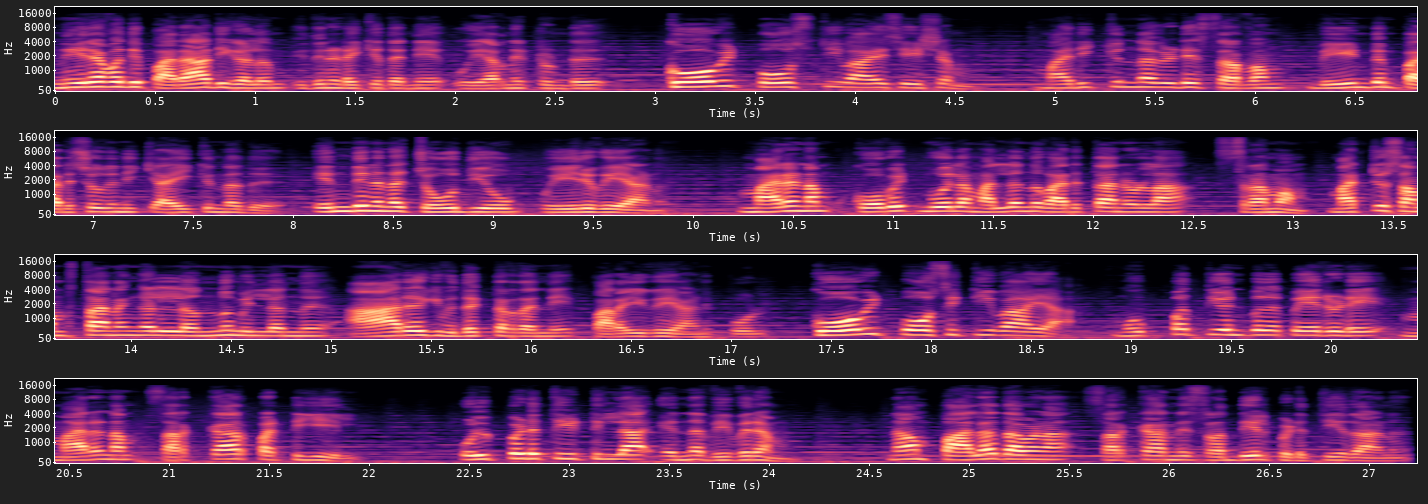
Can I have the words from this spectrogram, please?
നിരവധി പരാതികളും ഇതിനിടയ്ക്ക് തന്നെ ഉയർന്നിട്ടുണ്ട്. കോവിഡ് പോസിറ്റീവായ ശേഷം മരിക്കുന്നവരുടെ സ്രവം വീണ്ടും പരിശോധനയ്ക്ക് അയക്കുന്നത് എന്തിനെന്ന ചോദ്യവും ഉയരുകയാണ്. മരണം കോവിഡ് മൂലമല്ലെന്ന് വരുത്താനുള്ള ശ്രമം മറ്റു സംസ്ഥാനങ്ങളിലൊന്നുമില്ലെന്ന് ആരോഗ്യ വിദഗ്ധർ തന്നെ പറയുകയാണിപ്പോൾ. കോവിഡ് പോസിറ്റീവായ മുപ്പത്തിയൊൻപത് പേരുടെ മരണം സർക്കാർ പട്ടികയിൽ ഉൾപ്പെടുത്തിയിട്ടില്ല എന്ന വിവരം നാം പലതവണ സർക്കാരിന്റെ ശ്രദ്ധയിൽപ്പെടുത്തിയതാണ്.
